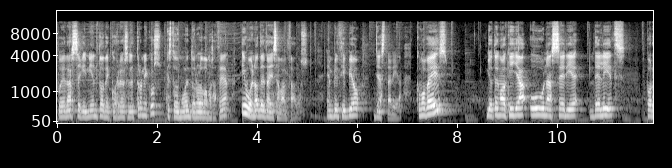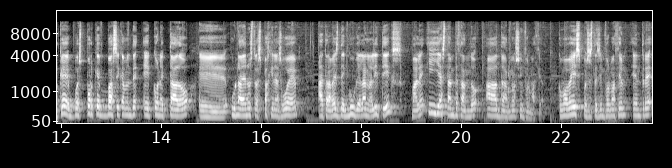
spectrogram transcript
puede dar seguimiento de correos electrónicos, esto de momento no lo vamos a hacer, y bueno, detalles avanzados. En principio ya estaría. Como veis, yo tengo aquí ya una serie de leads ¿Por qué? Pues porque básicamente he conectado eh, una de nuestras páginas web a través de Google Analytics, ¿vale? Y ya está empezando a darnos información. Como veis, pues esta es información entre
